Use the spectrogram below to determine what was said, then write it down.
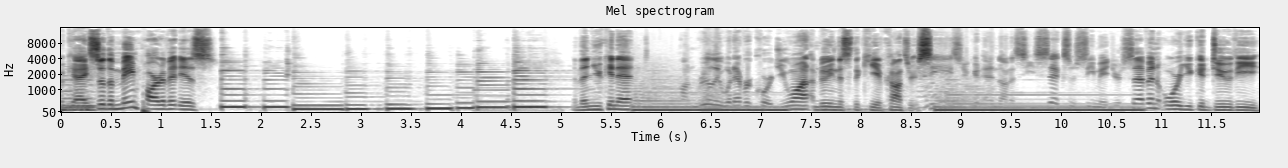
Okay, so the main part of it is. And then you can end whatever chord you want. I'm doing this the key of concert C, so you can end on a C6 or C major 7, or you could do the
